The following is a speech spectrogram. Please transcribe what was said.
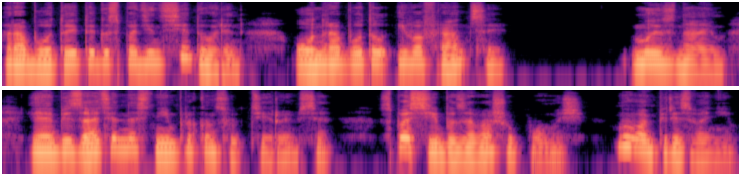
работает и господин Сидорин. Он работал и во Франции». «Мы знаем и обязательно с ним проконсультируемся. Спасибо за вашу помощь. Мы вам перезвоним».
